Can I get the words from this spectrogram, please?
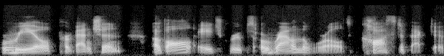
real prevention of all age groups around the world, cost effective.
